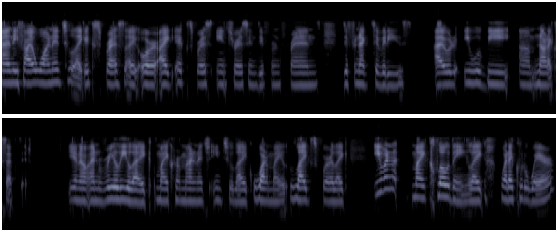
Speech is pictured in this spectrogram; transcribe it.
And if I wanted to like express like or I express interest in different friends, different activities, I would it would be um, not accepted. You know, and really like micromanage into like what my likes were, like even my clothing, like what I could wear.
